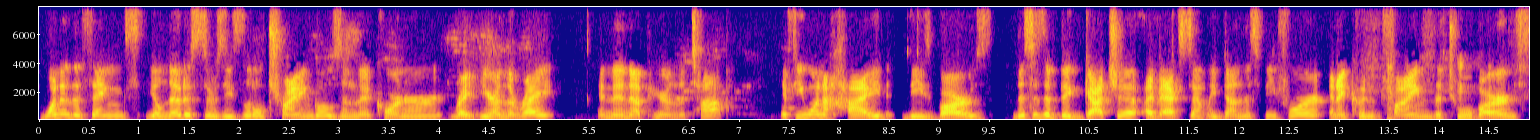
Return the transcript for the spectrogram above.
one of the things you'll notice there's these little triangles in the corner right here on the right and then up here on the top. If you want to hide these bars, this is a big gotcha. I've accidentally done this before and I couldn't find the toolbars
